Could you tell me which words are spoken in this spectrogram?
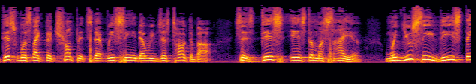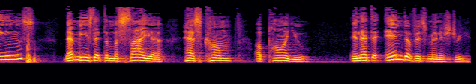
this was like the trumpets that we seen that we just talked about. It says, This is the Messiah. When you see these things, that means that the Messiah has come upon you. And at the end of his ministry,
